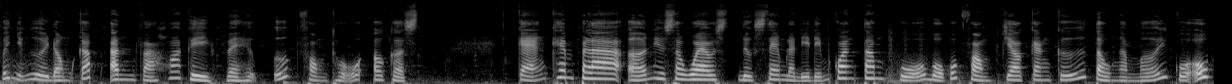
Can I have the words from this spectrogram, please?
với những người đồng cấp Anh và Hoa Kỳ về hiệp ước phòng thủ AUKUS. Cảng Kempla ở New South Wales được xem là địa điểm quan tâm của Bộ Quốc phòng cho căn cứ tàu ngầm mới của Úc.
